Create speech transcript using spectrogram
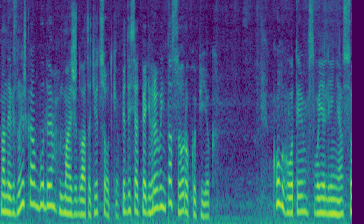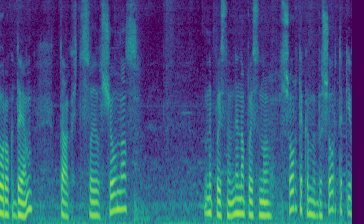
На них знижка буде майже 20%. 55 гривень та 40 копійок. Колготи, своя лінія 40 ден. Так, що у нас? Не написано, не написано з шортиками, без шортиків.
